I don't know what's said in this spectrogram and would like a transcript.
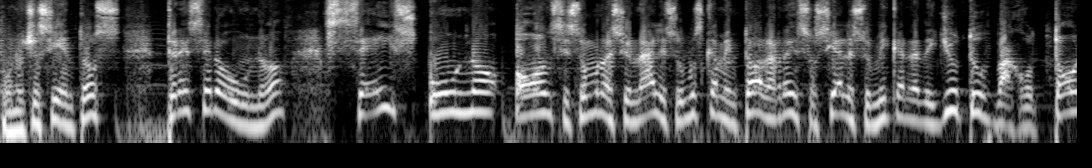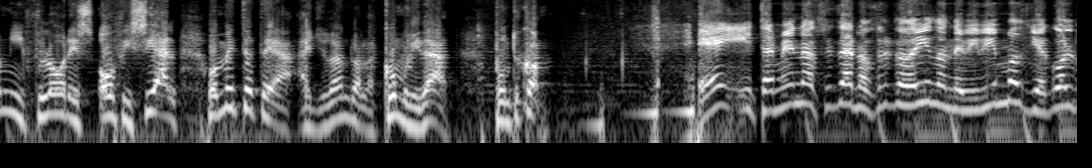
1-800-301-6111. Somos nacionales o búscame en todas las redes sociales o en mi canal de YouTube bajo Tony Flores Oficial o métete a ayudando a la. Y también nosotros ahí donde vivimos llegó el,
